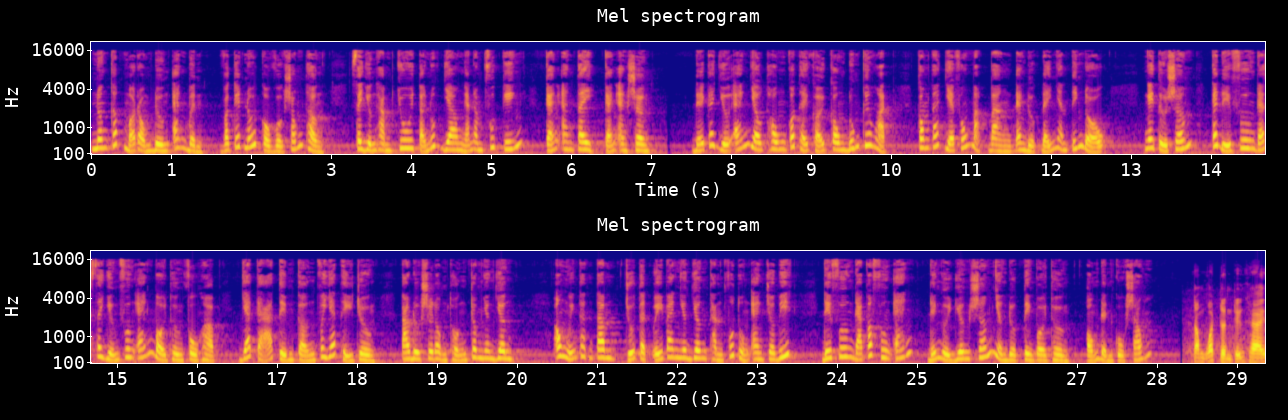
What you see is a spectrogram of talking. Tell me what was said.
nâng cấp mở rộng đường An Bình và kết nối cầu vượt Sóng Thần, xây dựng hầm chui tại nút giao ngã năm Phước Kiến, cảng An Tây, cảng An Sơn. Để các dự án giao thông có thể khởi công đúng kế hoạch, công tác giải phóng mặt bằng đang được đẩy nhanh tiến độ. Ngay từ sớm, các địa phương đã xây dựng phương án bồi thường phù hợp, giá cả tiệm cận với giá thị trường, tạo được sự đồng thuận trong nhân dân. Ông Nguyễn Thanh Tâm, Chủ tịch Ủy ban Nhân dân thành phố Thuận An cho biết, địa phương đã có phương án để người dân sớm nhận được tiền bồi thường, ổn định cuộc sống. Trong quá trình triển khai,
